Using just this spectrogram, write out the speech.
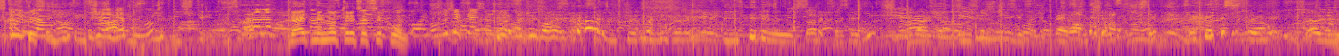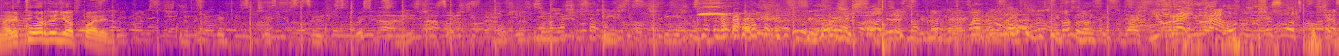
Сколько там уже идет минут? 5 минут 30 секунд. 40, 41, 43, 44, 45, 46, 47, 48, На рекорд идет парень. Юра, Юра, он уже 600 сейчас.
